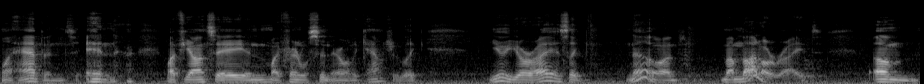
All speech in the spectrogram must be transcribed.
what happened?" And my fiance and my friend was sitting there on the couch. They're like, "You, you all right?" It's like, "No, I'm, I'm not all right." Um,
